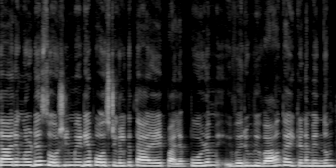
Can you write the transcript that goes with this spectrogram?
താരങ്ങളുടെ സോഷ്യൽ മീഡിയ പോസ്റ്റുകൾക്ക് താഴെ പലപ്പോഴും ഇവരും വിവാഹം കഴിക്കണമെന്നും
